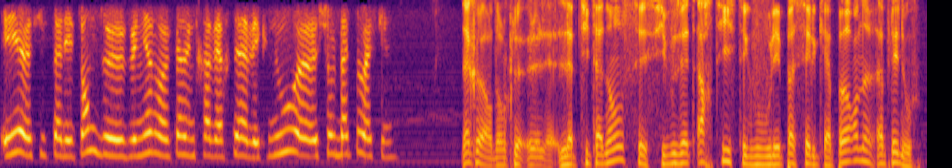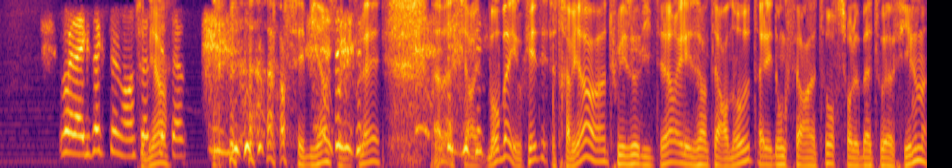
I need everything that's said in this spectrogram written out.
et euh, si ça les tente de venir euh, faire une traversée avec nous euh, sur le bateau à film. D'accord. Donc le- le- la petite annonce, c'est si vous êtes artiste et que vous voulez passer le Cap Horn, appelez-nous. Voilà, exactement. C'est Ça, bien. c'est. Ah, c'est bien, ça me plaît. Ah bah. Bon bah ok, très bien. hein, tous les auditeurs et les internautes, allez donc faire un tour sur le bateau à film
